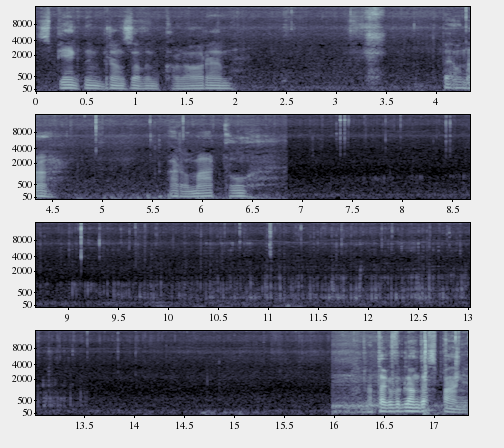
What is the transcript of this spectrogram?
z pięknym brązowym kolorem, pełna aromatu. A tak wygląda spanie.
